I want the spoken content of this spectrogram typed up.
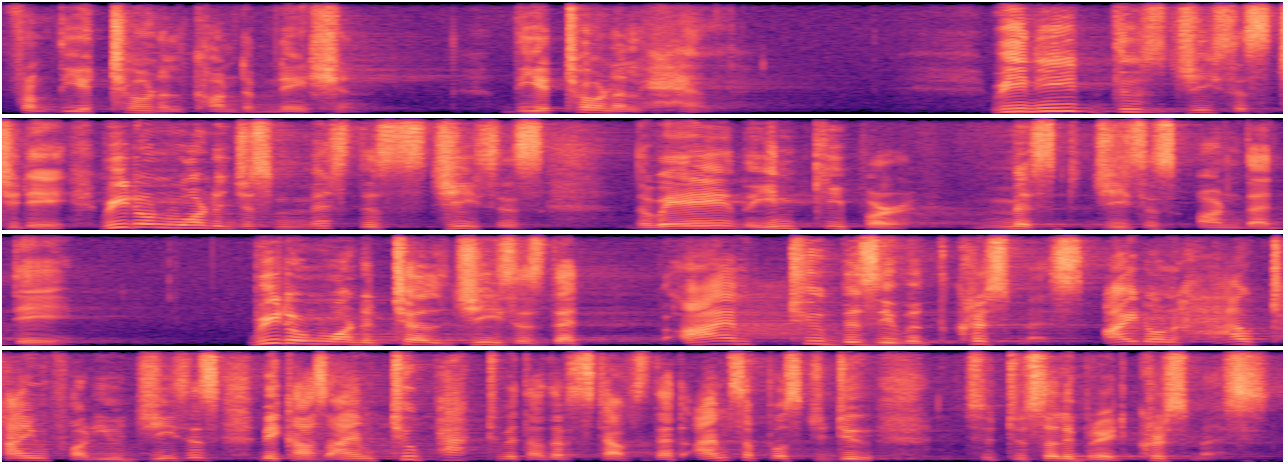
from the eternal condemnation, the eternal hell. We need this Jesus today. We don't want to just miss this Jesus the way the innkeeper missed Jesus on that day. We don't want to tell Jesus that I am too busy with Christmas. I don't have time for you, Jesus, because I am too packed with other stuffs that I'm supposed to do to, to celebrate Christmas.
